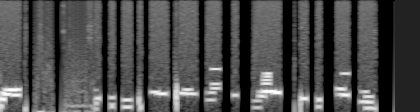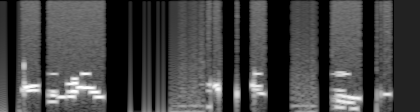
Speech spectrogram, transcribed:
said, life, after life, truth, and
